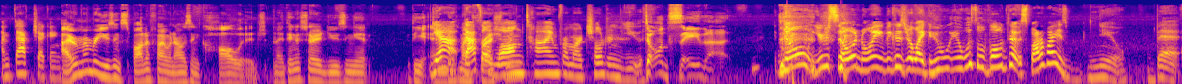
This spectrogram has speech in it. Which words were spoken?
I'm fact checking. I remember using Spotify when I was in college, and I think I started using it the end Yeah, of my that's freshman. a long time from our children's youth. Don't say that. no, you're so annoying because you're like, it, it was a long time. Spotify is new. Bet.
